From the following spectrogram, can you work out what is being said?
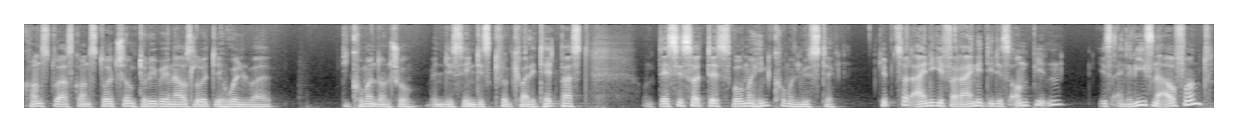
kannst du aus ganz Deutschland darüber hinaus Leute holen, weil die kommen dann schon, wenn die sehen, dass Qualität passt. Und das ist halt das, wo man hinkommen müsste. Gibt es halt einige Vereine, die das anbieten, ist ein Riesenaufwand,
